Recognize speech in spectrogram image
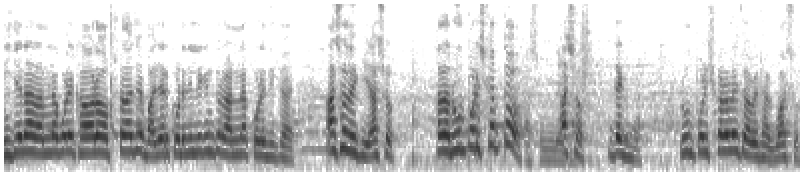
নিজেরা রান্না করে খাওয়ার অপশন আছে বাজার করে দিলে কিন্তু রান্না করে দিতে হয়। আসো দেখি আসো। দাদা রুম পরিষ্কার তো? আসো দেখব। রুম পরিষ্কার হলেই তবে থাকব আসো।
